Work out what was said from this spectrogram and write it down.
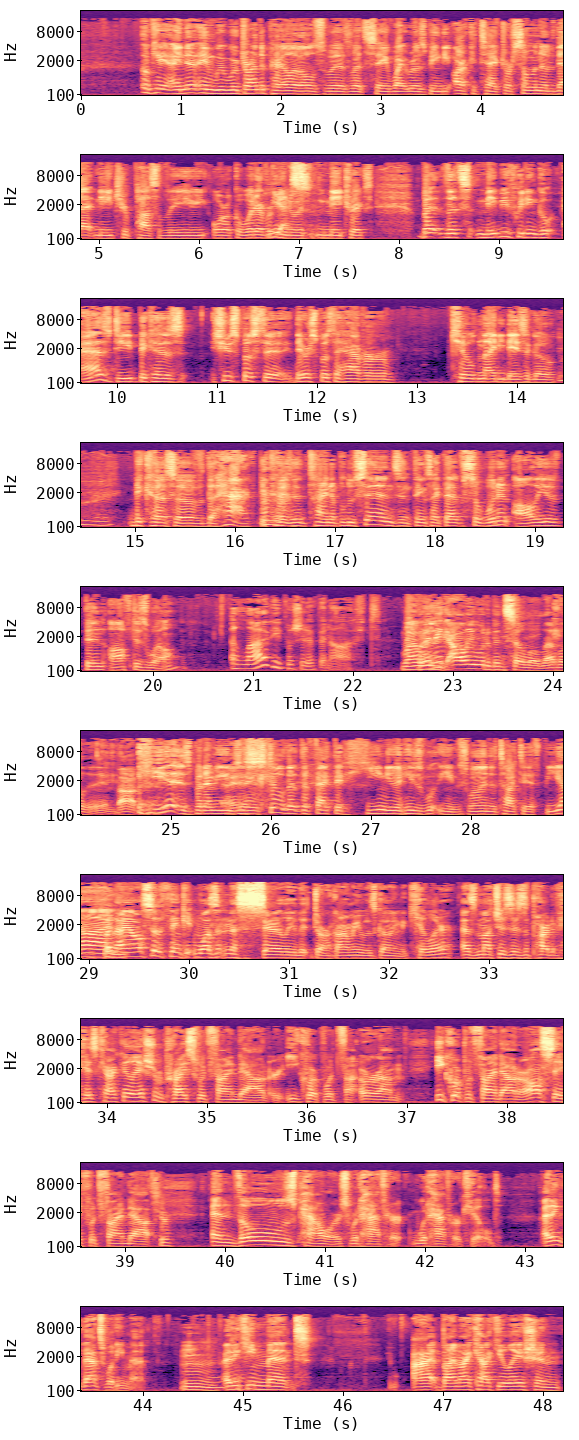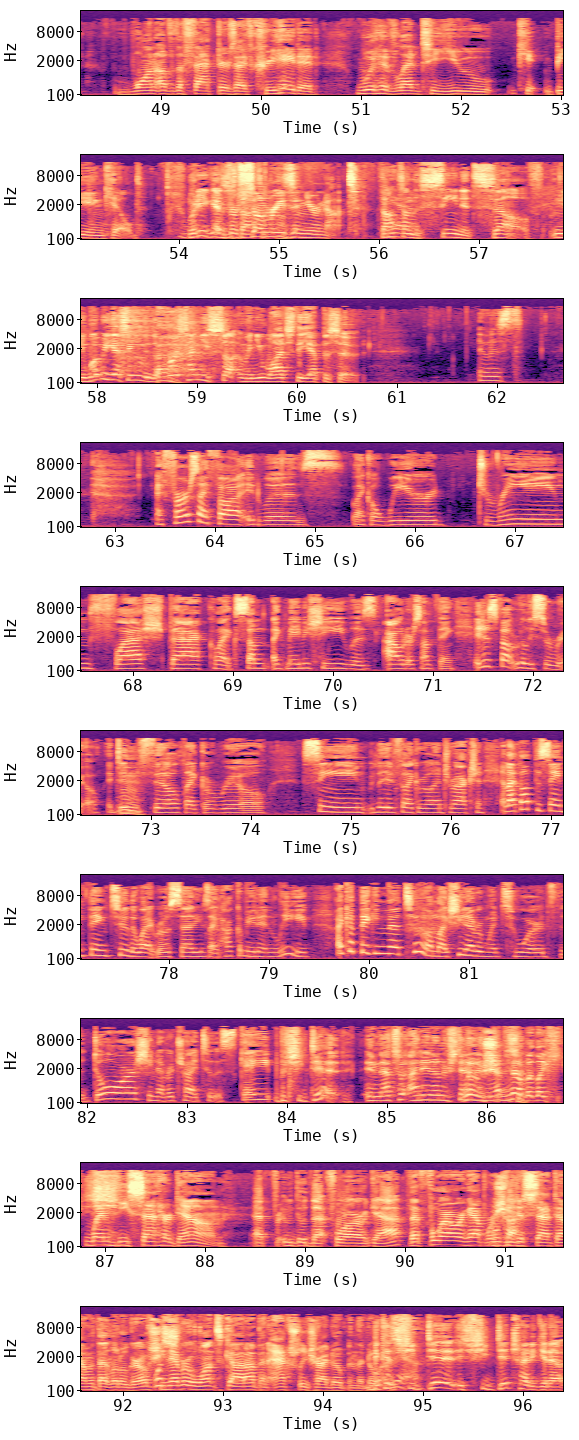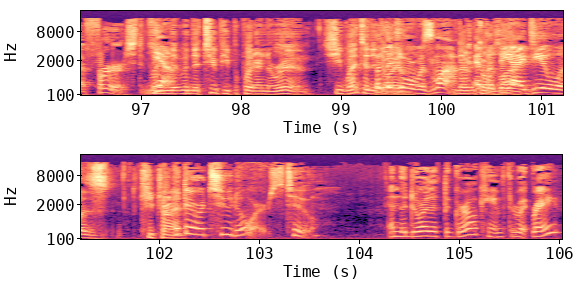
Okay, I know, and we were drawing the parallels with, let's say, White Rose being the architect or someone of that nature, possibly Oracle, whatever, you know, Yes. with Matrix. But let's maybe if we didn't go as deep because she was supposed to, they were supposed to have her killed 90 days ago because of the hack, because of tying up loose ends and things like that. So wouldn't Ollie have been offed as well? A lot of people should have been offed. Why But I think Ollie would have been so low level that it didn't bother. He is, but I mean, I just think- still the, the fact that he knew and he's he was willing to talk to FBI. But I also think it wasn't necessarily that Dark Army was going to kill her, as much as as a part of his calculation, Price would find out, or E Corp would find, or um, E Corp would find out, or Allsafe would find out, Sure. and those powers would have her would have her killed. I think that's what he meant. Mm-hmm. I think he meant, I, by my calculation, one of the factors I've created would have led to you ki- being killed. what do you And guys for some on- reason, you're not. thoughts on the scene itself? I mean, what were you guys thinking when the first time you saw when you watched the episode? it was at first i thought it was like a weird dream flashback like some like maybe she was out or something. It just felt really surreal. It didn't mm. feel like a real scene. It didn't feel like a real interaction. And i thought the same thing too. The white rose said he was like how come you didn't leave? I kept thinking that too. I'm like she never went towards the door. She never tried to escape. But she did, and that's what I didn't understand. No, in the she- episode. no, but like when he sat her down, at that four hour gap, That four hour gap where she just sat down with that little girl, she Well, she- never once got up and actually tried to open the door. because she did she did try to get out at first when, Yeah. the, when the two people put her in the room. She went to the but door. the door was locked. The door but was the locked. idea was keep trying. but there were two doors too and the door that the girl came through it right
